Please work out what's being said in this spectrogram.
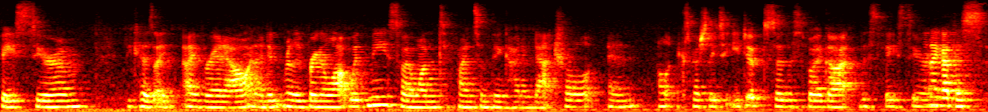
face serum because I, I ran out and I didn't really bring a lot with me. So I wanted to find something kind of natural and uh, especially to Egypt. So this is why I got this face serum. And I got this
